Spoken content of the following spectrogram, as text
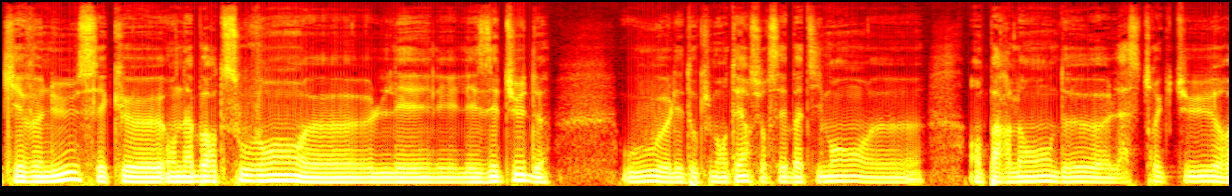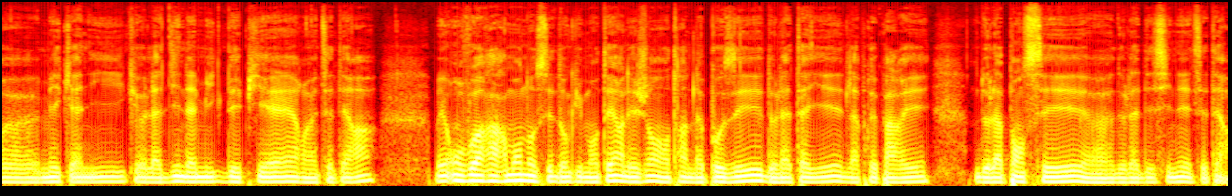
qui est venu. C'est que on aborde souvent les, études ou les documentaires sur ces bâtiments en parlant de la structure mécanique, la dynamique des pierres, etc. Mais on voit rarement dans ces documentaires les gens en train de la poser, de la tailler, de la préparer, de la penser, de la dessiner, etc.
